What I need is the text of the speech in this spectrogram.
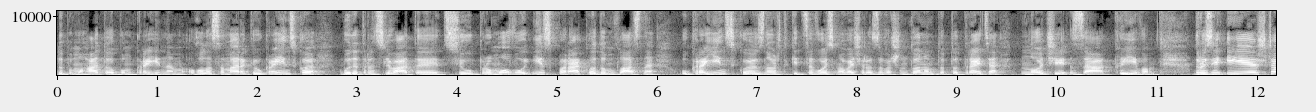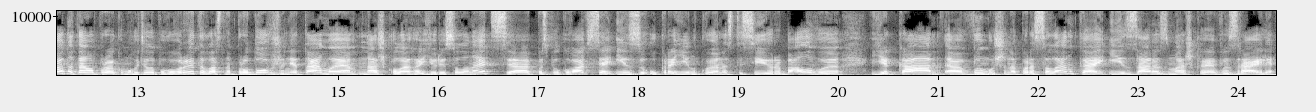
допомагати обом країнам. Голос Америки українською буде транслювати цю промову із перекладом власне українською. Знову ж таки, це восьма вечора за Вашингтоном, тобто третя ночі за Києвом. Друзі, і ще одна тема, про яку ми хотіли поговорити. Власне, продовження теми. Наш колега Юрій Солонець е, поспілкувався із українкою Анастасією Рибаловою, яка е, вимушена переселенка і зараз мешкає в Ізраїлі.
